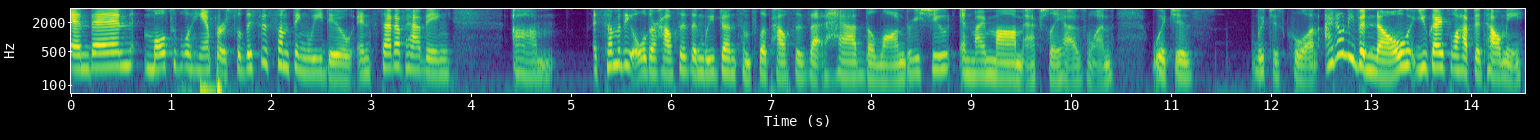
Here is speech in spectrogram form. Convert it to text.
And then multiple hampers. So this is something we do instead of having um, some of the older houses, and we've done some flip houses that had the laundry chute, and my mom actually has one, which is which is cool. And I don't even know. You guys will have to tell me.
